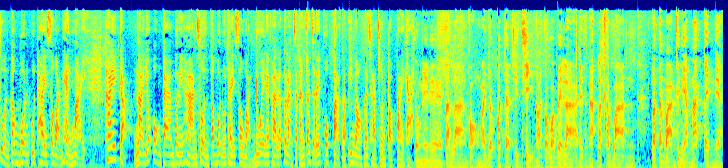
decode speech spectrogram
ส่วนตำบลอุทัยสวรรค์แห่งใหม่ ให้กับนายกองค์การบริหารส่วนตำบลอุทัยสวรรค์ด้วยนะคะ แล้วก็หลังจากนั้นก็จะได้พบปะกับพี่น้องประชาชนต่อไปค่ะ ช่วงนี้เนี่ยตารางของนายกก็จะถี่ๆหน่อยเพราะว่าเวลาในฐานะรัฐบาล รัฐบาลที่มีอำนาจเต็มเนี่ย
